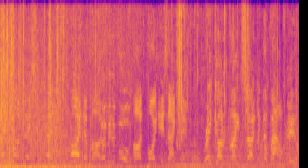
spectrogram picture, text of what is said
Recon mission ready. Find the bug. Show me the board. Hard point is active. Recon plane circling the battlefield.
